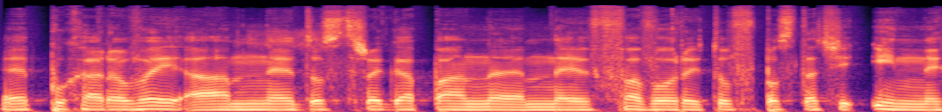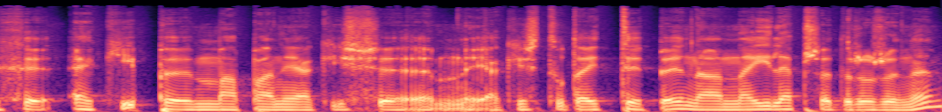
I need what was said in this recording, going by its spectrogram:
e, pucharowej, a dostrzega pan m, faworytów w postaci innych ekip? Ma pan jakieś, e, jakieś tutaj typy na najlepsze drużyny?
